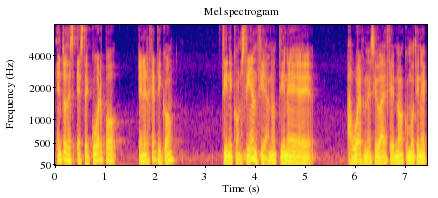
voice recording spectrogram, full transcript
Entonces, este cuerpo energético tiene conciencia, ¿no? Tiene awareness, iba a decir, ¿no? Como tiene,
